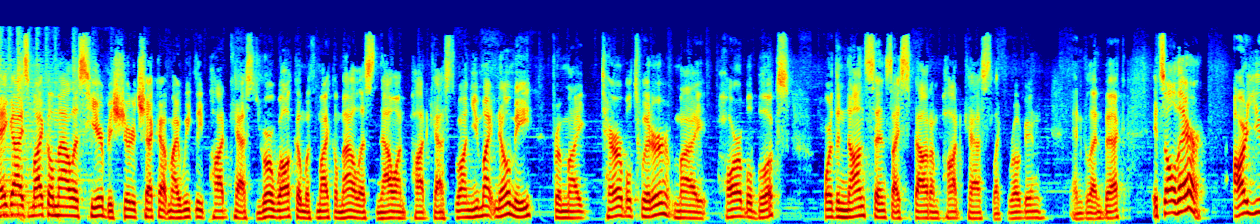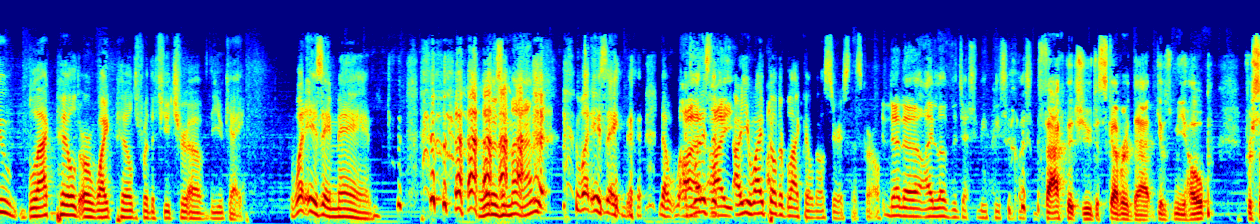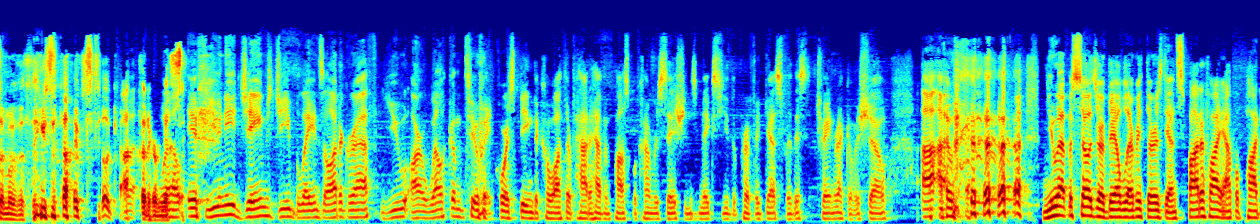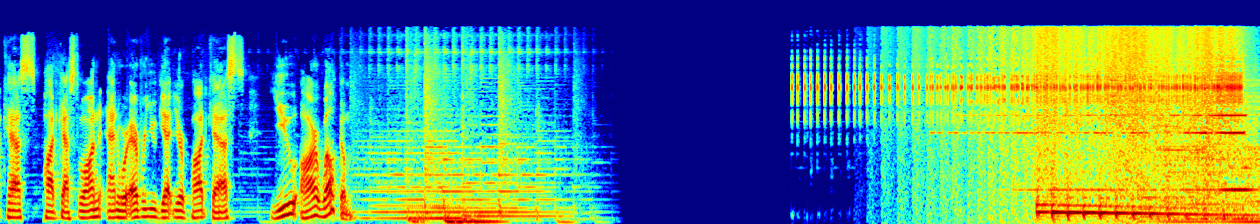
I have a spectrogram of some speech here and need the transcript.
Hey guys, Michael Malice here. Be sure to check out my weekly podcast, You're Welcome with Michael Malice, now on Podcast One. You might know me from my terrible Twitter, my horrible books, or the nonsense I spout on podcasts like Rogan and Glenn Beck. It's all there. Are you black pilled or white pilled for the future of the UK? What is a man? what is a man? what is a no? I- what is it? I- Are you white pilled or black pilled? No seriousness, girl. No, no, no, I love the Jesse Lee PC question. The fact that you discovered that gives me hope for some of the things that I've still got that are Well, missing. Well, if you need James G. Blaine's autograph, you are welcome to it. Of course, being the co-author of How to Have Impossible Conversations makes you the perfect guest for this train wreck of a show. Uh, I- new episodes are available every Thursday on Spotify, Apple Podcasts, Podcast One, and wherever you get your podcasts. You are welcome.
